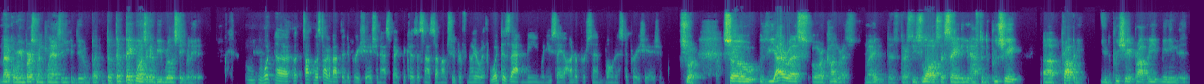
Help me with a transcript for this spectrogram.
medical reimbursement plans that you can do, but the, the big ones are going to be real estate related. What uh, talk, let's talk about the depreciation aspect because it's not something I'm super familiar with. What does that mean when you say 100% bonus depreciation? Sure. So the IRS or Congress, right? There's, there's these laws that say that you have to depreciate uh, property. You depreciate property, meaning it,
